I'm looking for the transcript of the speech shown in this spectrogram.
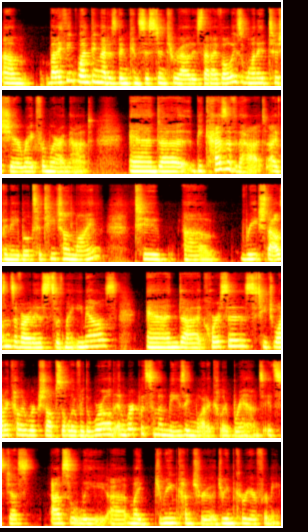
Um, but I think one thing that has been consistent throughout is that I've always wanted to share right from where I'm at. And uh, because of that, I've been able to teach online, to uh, reach thousands of artists with my emails and uh, courses, teach watercolor workshops all over the world, and work with some amazing watercolor brands. It's just absolutely uh, my dream come true, a dream career for me.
